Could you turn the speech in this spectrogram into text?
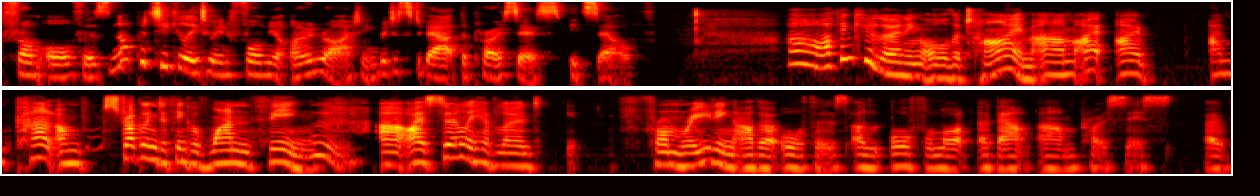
from authors, not particularly to inform your own writing, but just about the process itself? Oh, I think you're learning all the time. Um, I, I, I'm can't. I'm struggling to think of one thing. Hmm. Uh, I certainly have learned from reading other authors an awful lot about um, process of,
